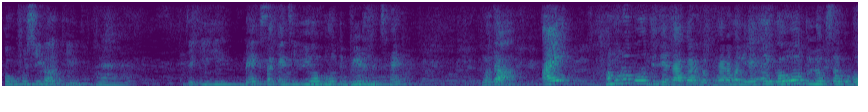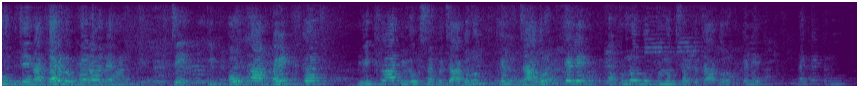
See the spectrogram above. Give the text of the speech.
खूब खुशी रहथिन। जे कि देख सकै छी इहो बहुत वृद्ध छै। मुदा आइ हमरो बहुत ज़्यादा गर्व भए रहल यऽ। एहि गाँवोके लोक सबके बहुत ज़्यादा गर्व भए रहलै हन जे ई पौधा बैठ कऽ मिथिलाके लोक सबके जागरूक जागरूक केले अपनो लोक सबके जागरूक केले। देखैत रहू।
